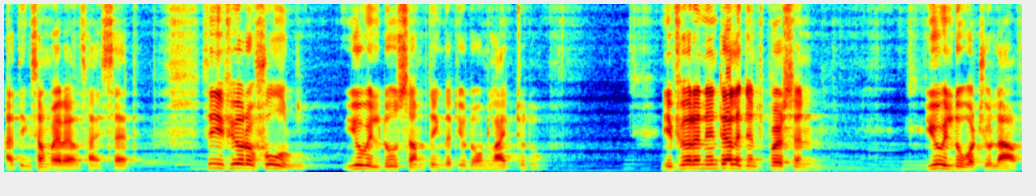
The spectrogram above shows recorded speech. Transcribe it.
I think somewhere else I said, see, if you're a fool, you will do something that you don't like to do. If you're an intelligent person, you will do what you love.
